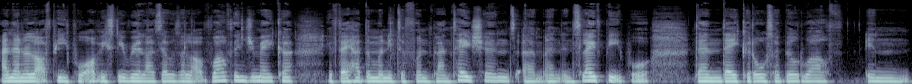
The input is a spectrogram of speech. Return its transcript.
and then a lot of people obviously realised there was a lot of wealth in Jamaica. If they had the money to fund plantations um, and enslave people, then they could also build wealth in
